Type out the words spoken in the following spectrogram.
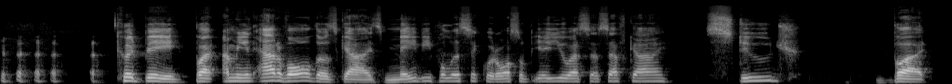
Could be, but I mean, out of all those guys, maybe Pulisic would also be a USSF guy, stooge, but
